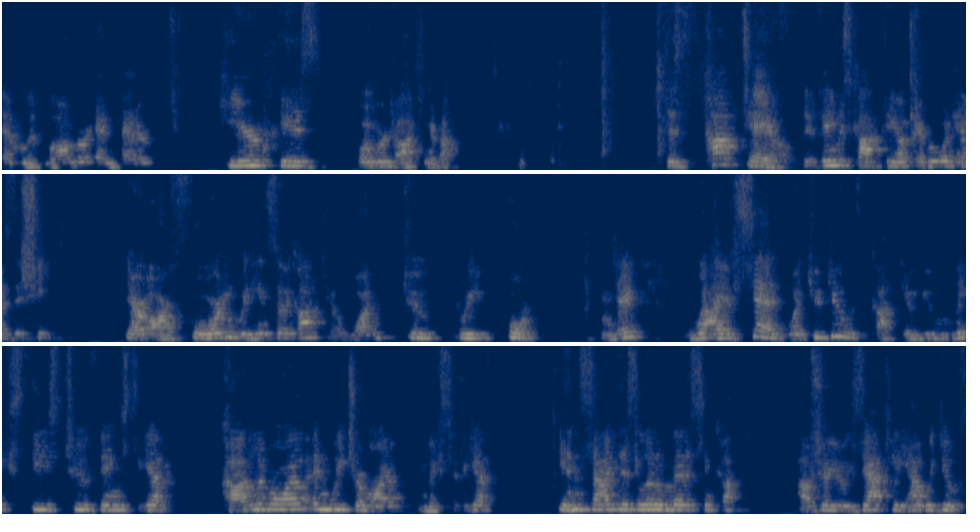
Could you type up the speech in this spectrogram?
them live longer and better. Here is what we're talking about. This cocktail, the famous cocktail, everyone has this sheet. There are four ingredients to the cocktail. One, two, three, four. Okay? Well, I have said what you do with the cocktail. You mix these two things together. Cod liver oil and wheat germ oil, mix it together. Inside this little medicine cup, I'll show you exactly how we do it,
